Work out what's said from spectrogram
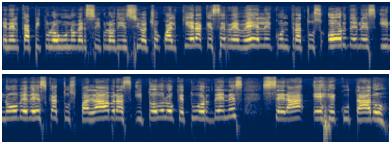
en el capítulo 1, versículo 18, cualquiera que se rebele contra tus órdenes y no obedezca tus palabras y todo lo que tú ordenes será ejecutado.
